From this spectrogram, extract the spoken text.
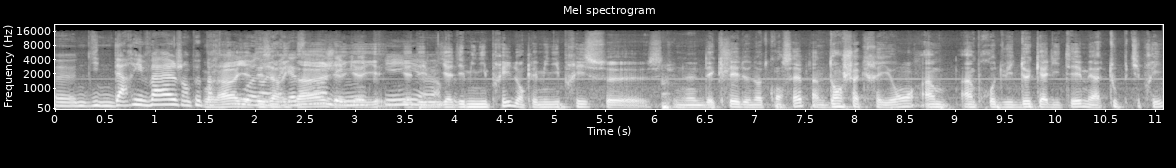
euh, d'arrivage un peu partout. Voilà, il y a des arrivages, il y a des mini-prix. Donc les mini-prix, c'est une des clés de notre concept. Hein. Dans chaque rayon, un, un produit de qualité, mais à tout petit prix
